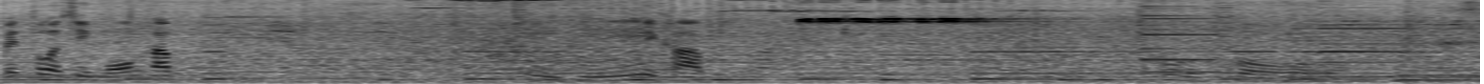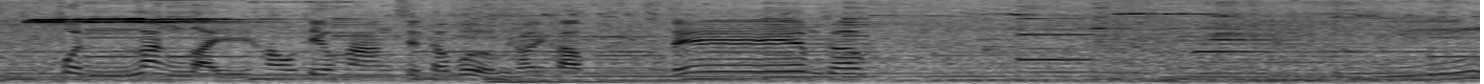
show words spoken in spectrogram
เป็นโทษสี่โมงครับอื้อหือนี่ครับ โอ้โหคนลั่งไหลเฮาเที่ยวห้างเซ็นทรัลเวิร์พี่น้องครับ เต็มครับอืม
